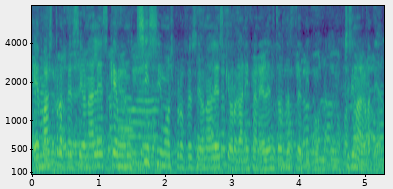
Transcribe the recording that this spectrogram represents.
eh, más profesionales que muchísimos profesionales que organizan eventos de este tipo. Muchísimas gracias.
